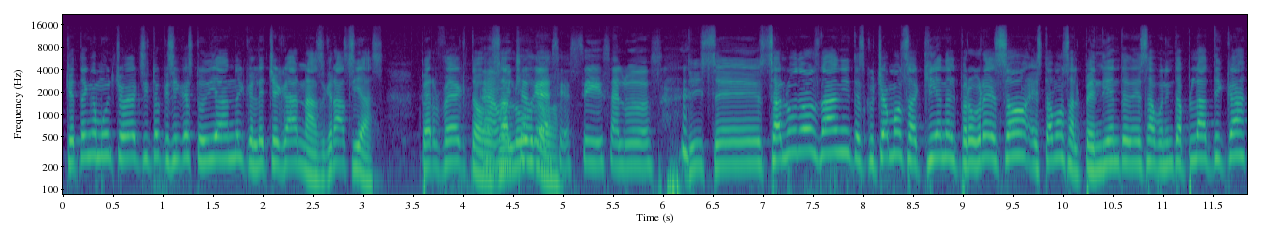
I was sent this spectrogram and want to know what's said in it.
Que tenga mucho éxito, que siga estudiando y que le eche ganas. Gracias. Perfecto, ah, saludos. Muchas gracias, sí, saludos. Dice, saludos Dani, te escuchamos aquí en El Progreso, estamos al pendiente de esa bonita plática.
